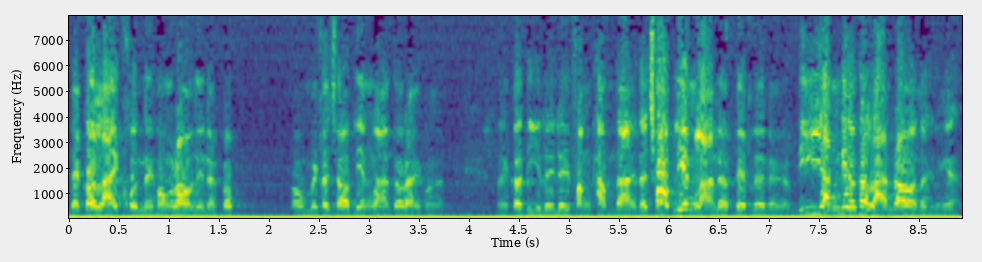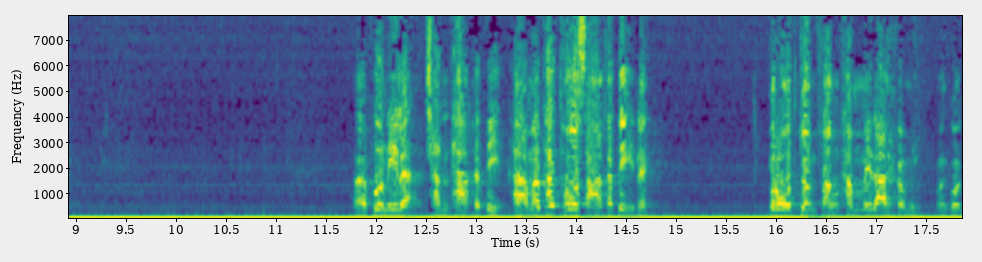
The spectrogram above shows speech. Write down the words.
แต่ก็หลายคนในห้องเราเนี่ยนะก็เขาไม่ค่อยชอบเลี้ยงหลานเท่าไหร่เพราะงั้นก็ดีเลยเลยฟังทำได้แต่ชอบเลี้ยงหลานเนี่ยเป็ดเลยนะดีอย่างเดียวถ้าหลานเรานะอย่างเงี้ยพวกนี้แหละ ฉันทาคติถามว่าถ้าโทสาคตินะ โกรธจนฟังทำไม่ได้ก็มีบางคน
